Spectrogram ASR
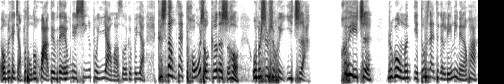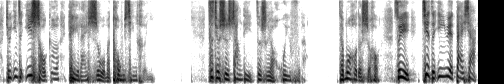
我们可以讲不同的话，对不对？我们的心不一样嘛，说的不一样。可是当我们在同首歌的时候，我们是不是会一致啊？会不会一致？如果我们也都是在这个灵里面的话，就因着一首歌可以来使我们同心合一。这就是上帝这时候要恢复的，在幕后的时候，所以借着音乐带下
